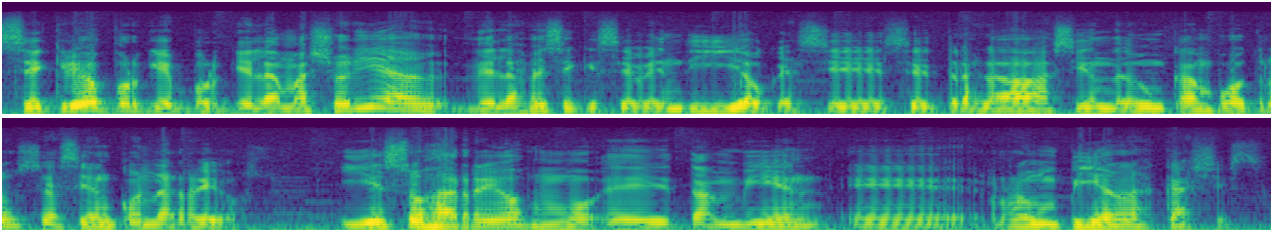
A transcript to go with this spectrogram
se creó ¿por qué? Porque la mayoría de las veces que se vendía o que se, se trasladaba hacienda de un campo a otro, se hacían con arreos. Y esos arreos eh, también eh, rompían las calles,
